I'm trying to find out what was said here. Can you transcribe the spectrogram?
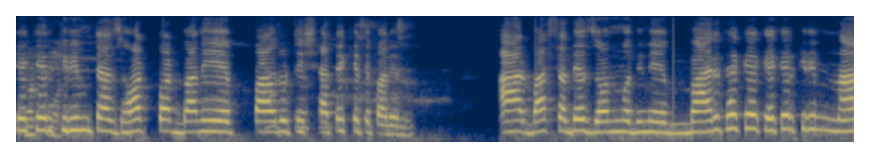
কেকের ক্রিমটা ঝটপট বানিয়ে পাউরুটির সাথে খেতে পারেন। আর বাচ্চাদের জন্মদিনে বাইরে থেকে কেকের ক্রিম না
